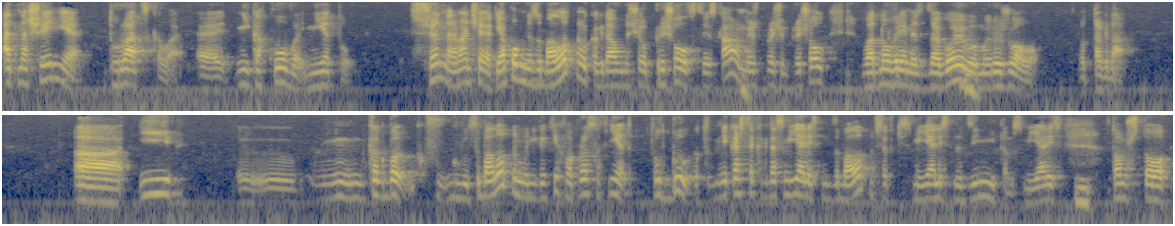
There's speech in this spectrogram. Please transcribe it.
отношения дурацкого э, никакого нету. Совершенно нормальный человек. Я помню Заболотного, когда он еще пришел в ЦСКА, он, между прочим, пришел в одно время с Загоевым и Рыжовым. Вот тогда. А, и э, как бы к Заболотному никаких вопросов нет. Тут был, мне кажется, когда смеялись над Заболотным, все-таки смеялись над Зенитом, смеялись mm. в том, что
